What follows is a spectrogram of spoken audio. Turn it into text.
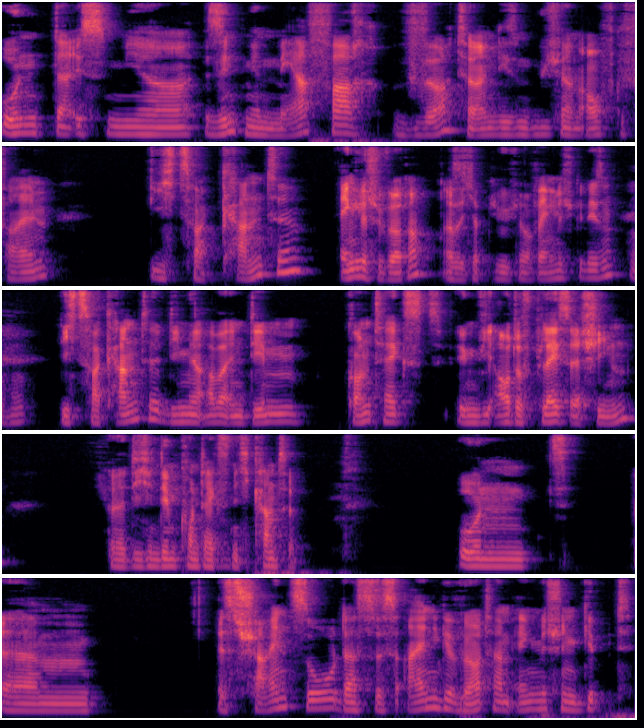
Und da ist mir, sind mir mehrfach Wörter in diesen Büchern aufgefallen, die ich zwar kannte, englische Wörter, also ich habe die Bücher auf Englisch gelesen, mhm. die ich zwar kannte, die mir aber in dem Kontext irgendwie out of place erschienen, äh, die ich in dem Kontext nicht kannte. Und ähm, es scheint so, dass es einige Wörter im Englischen gibt,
